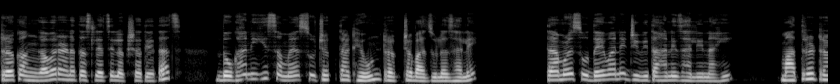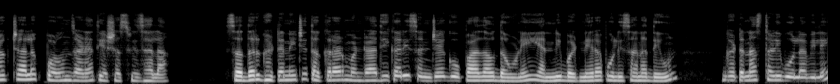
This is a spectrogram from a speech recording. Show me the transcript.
ट्रक अंगावर आणत असल्याचे लक्षात येताच दोघांनीही समयसूचकता ठेवून ट्रकच्या बाजूला झाले. त्यामुळे सुदैवाने जीवितहानी झाली नाही. मात्र ट्रक चालक पळून जाण्यात यशस्वी झाला. सदर घटनेची तक्रार मंडळाधिकारी संजय गोपाळराव दवणे यांनी बडनेरा पोलिसांना देऊन घटनास्थळी बोलाविले.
